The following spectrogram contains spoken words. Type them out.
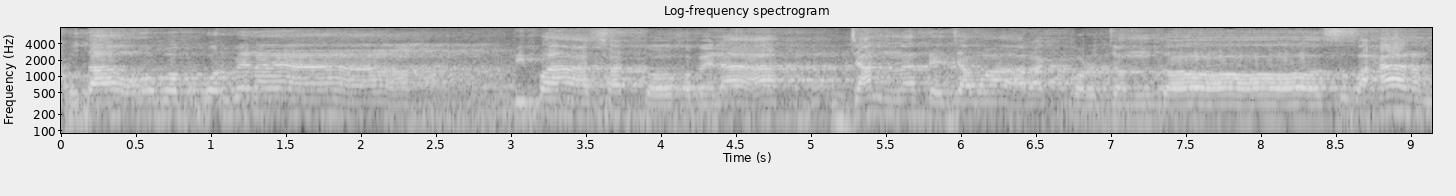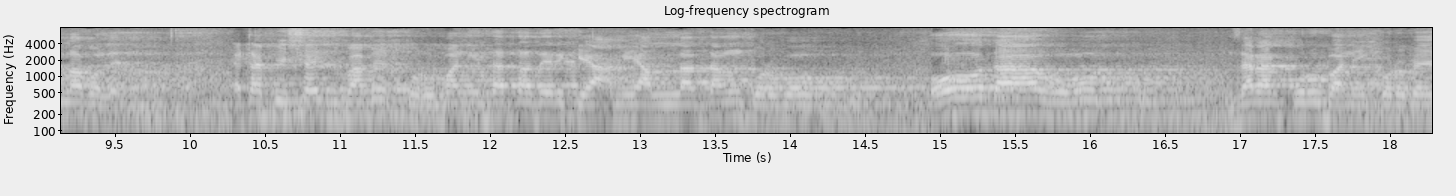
ক্ষুধা অনুভব করবে না, পিপাসার্থ হবে না, জান্নাতে যাওয়ার আগ পর্যন্ত। সুবাহান আল্লাহ বলেন, এটা বিশেষভাবে কোরবানি দাতাদেরকে আমি আল্লাহ দান করব। ও দাউদ, যারা কোরবানি করবে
